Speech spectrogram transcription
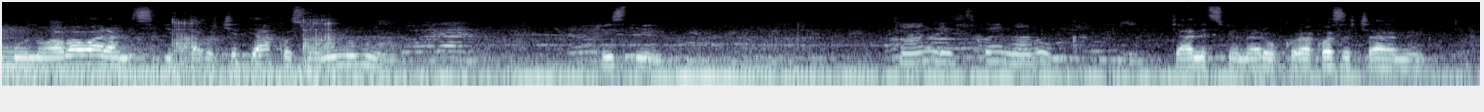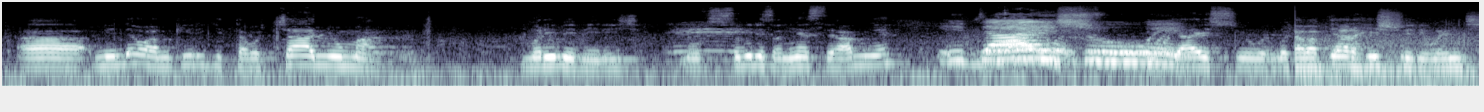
umuntu waba waranditse igitabo cy'ibyakozwe n'intumwa christine. Cyanditswe na luka. Cyanditswe na ruko urakoze cyane. Ah, ninde wambwira igitabo cya nyuma muri bibiliya. Musubirize mwese hamwe. Ibyahishuwe ibyahishuwe ngo byaba byarahishuriwe ndi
